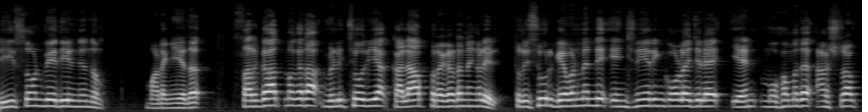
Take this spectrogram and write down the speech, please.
ഡിസോൺ വേദിയിൽ നിന്നും മടങ്ങിയത്. സർഗാത്മകത വിളിച്ചോതിയ കലാപ്രകടനങ്ങളിൽ തൃശൂർ ഗവൺമെന്റ് എഞ്ചിനീയറിംഗ് കോളേജിലെ എൻ. മുഹമ്മദ് അഷ്റഫ്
